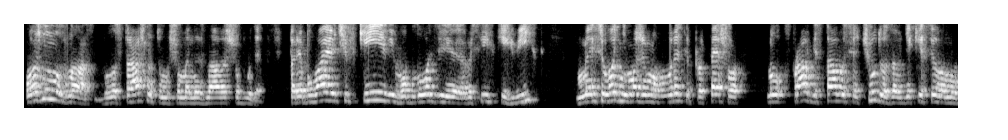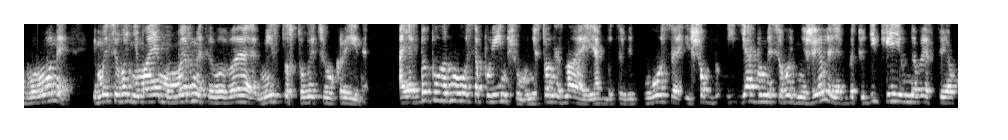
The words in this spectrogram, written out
Кожному з нас було страшно, тому що ми не знали, що буде. Перебуваючи в Києві в облозі російських військ, ми сьогодні можемо говорити про те, що ну справді сталося чудо завдяки силам оборони, і ми сьогодні маємо мирне тилове місто, столицю України. А якби повернулося по-іншому, ніхто не знає, як би це відбулося, і що б як би ми сьогодні жили, якби тоді Київ не вистояв,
